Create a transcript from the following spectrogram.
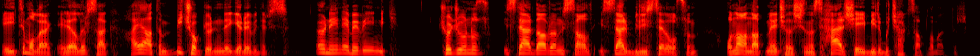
eğitim olarak ele alırsak hayatın birçok yönünde görebiliriz. Örneğin ebeveynlik. Çocuğunuz ister davranışsal, ister bilişsel olsun, ona anlatmaya çalıştığınız her şey bir bıçak saplamaktır.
